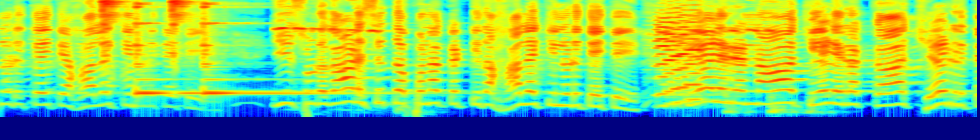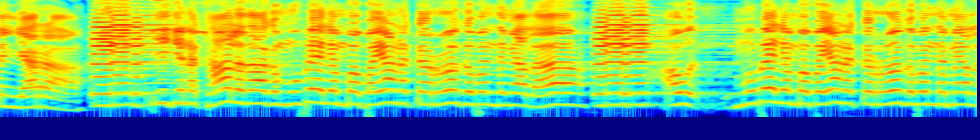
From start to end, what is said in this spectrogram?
ನುಡಿತೈತಿ ಹಾಲಕ್ಕಿ ನುಡಿತೈತಿ. ಈ ಸುಡುಗಾಡ ಸಿದ್ದಪ್ಪನ ಕಟ್ಟಿದ ಹಾಲಕ್ಕಿ ನುಡಿತೈತೆ. ಕೇಳಿರಣ್ಣ, ಕೇಳಿರಕ್ಕ, ಕೇಳ್ರಿ ತಂಗ್ಯಾರ. ಈಗಿನ ಕಾಲದಾಗ ಮೊಬೈಲ್ ಎಂಬ ಭಯಾನಕ ರೋಗ ಬಂದ ಮ್ಯಾಲ, ಅವು ಮೊಬೈಲ್ ಎಂಬ ಭಯಾನಕ ರೋಗ ಬಂದ ಮ್ಯಾಲ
